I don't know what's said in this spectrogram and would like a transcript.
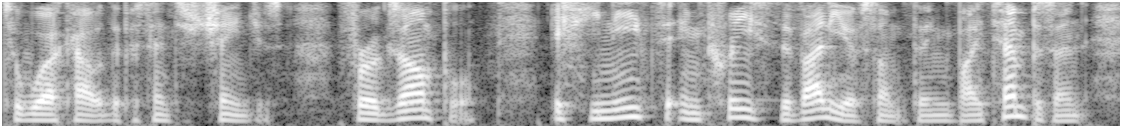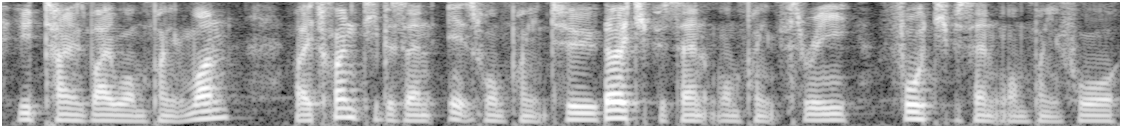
to work out the percentage changes. For example, if you need to increase the value of something by 10%, you times by 1.1, by 20% it's 1.2, 30% 1.3, 40% 1.4,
